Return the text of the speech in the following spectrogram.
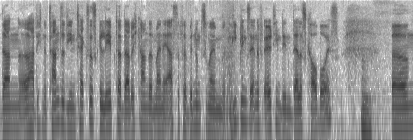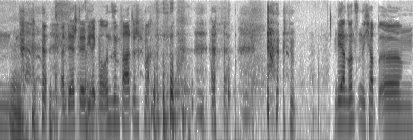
Dann äh, hatte ich eine Tante, die in Texas gelebt hat. Dadurch kam dann meine erste Verbindung zu meinem Lieblings-NFL-Team, den Dallas Cowboys. Mhm. Ähm, mhm. an der Stelle direkt mal unsympathisch machen. nee, ansonsten, ich habe ähm,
